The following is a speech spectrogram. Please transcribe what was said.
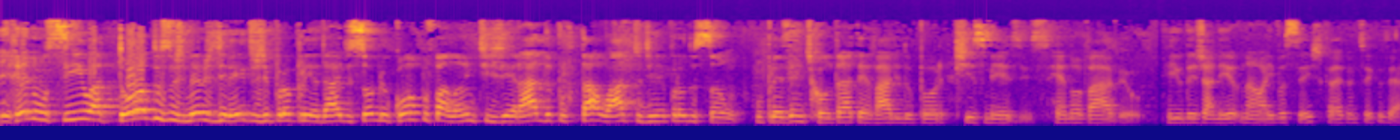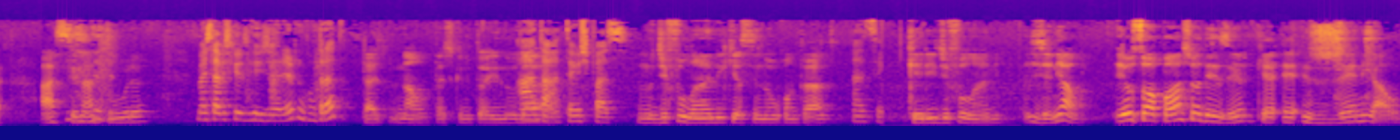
e renuncio a todos os meus direitos de propriedade sobre o corpo falante gerado por tal ato de reprodução. O presente contrato é válido por X meses, renovável. Rio de Janeiro. Não, aí você escreve onde você quiser. Assinatura. Mas estava escrito Rio de Janeiro no contrato? Tá, não, tá escrito aí no. Ah, da- tá. Tem um espaço. No de Fulane, que assinou o contrato. Ah, sim. Querido de Fulane. Genial. Eu só posso dizer que é, é genial.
